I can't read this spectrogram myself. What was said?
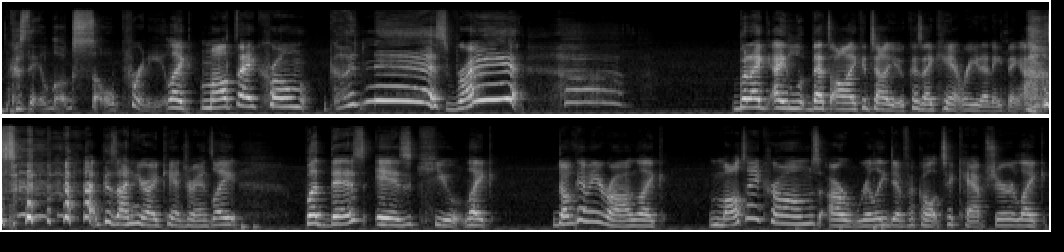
Because they look so pretty. Like multi chrome, goodness, right? but I, I that's all I could tell you because I can't read anything else. Because on here I can't translate. But this is cute. Like, don't get me wrong. Like, multi-chromes are really difficult to capture. Like,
